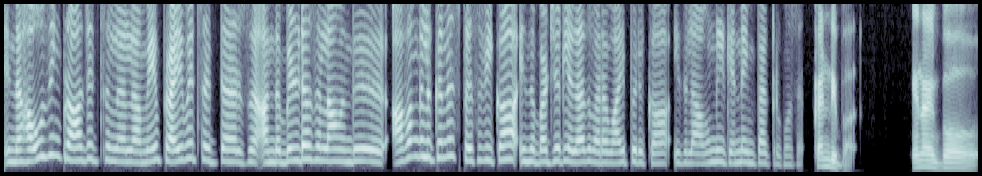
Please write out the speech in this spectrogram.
இந்த ஹவுசிங் ப்ராஜெக்ட்ஸில் எல்லாமே ப்ரைவேட் செக்டர்ஸ் அந்த பில்டர்ஸ் எல்லாம் வந்து அவங்களுக்குன்னு ஸ்பெசிஃபிக்காக இந்த பட்ஜெட்டில் ஏதாவது வர வாய்ப்பு இருக்கா? இதில் அவங்களுக்கு என்ன இம்பாக்ட் இருக்கும் சார் கண்டிப்பாக ஏன்னா இப்போது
